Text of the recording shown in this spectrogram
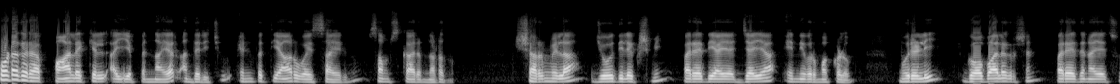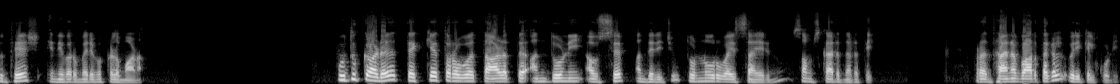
കൊടകര പാലക്കൽ അയ്യപ്പൻ നായർ അന്തരിച്ചു. എൺപത്തിയാറ് വയസ്സായിരുന്നു. സംസ്കാരം നടന്നു. ഷർമിള ജ്യോതിലക്ഷ്മി പരേതയായ ജയ എന്നിവർ മക്കളും. മുരളി ഗോപാലകൃഷ്ണൻ പരേതനായ സുധേഷ് എന്നിവർ മരുമക്കളുമാണ്. പുതുക്കാട് തെക്കേത്തുറവ് താഴത്ത് അന്തോണി ഔസേബ് അന്തരിച്ചു. തൊണ്ണൂറ് വയസ്സായിരുന്നു. സംസ്കാരം നടത്തി. പ്രധാന വാർത്തകൾ ഒരിക്കൽ കൂടി.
